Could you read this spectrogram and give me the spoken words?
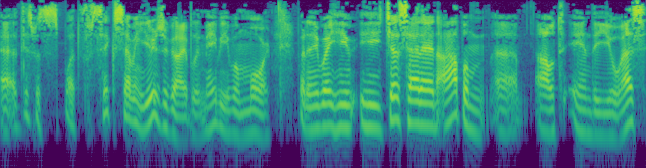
uh, this was what six seven years ago I believe maybe even more. But anyway he he just had an album uh, out in the US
